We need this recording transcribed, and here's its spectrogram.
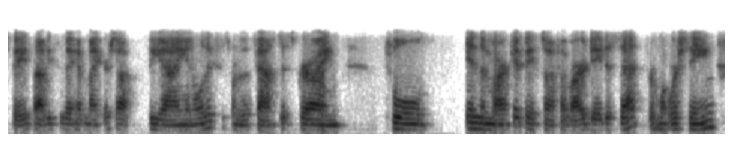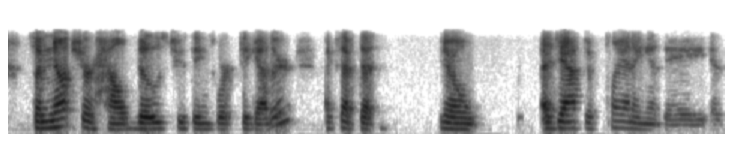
space. Obviously, they have Microsoft BI Analytics. It's one of the fastest growing tools in the market based off of our data set from what we're seeing. So I'm not sure how those two things work together, except that, you know, adaptive planning is a is,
